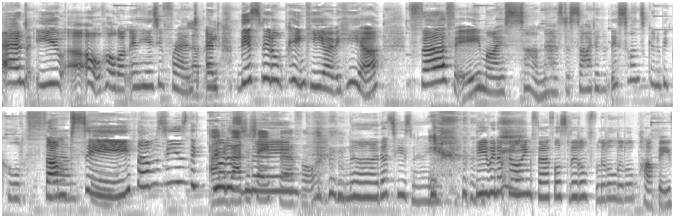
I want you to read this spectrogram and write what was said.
and you. Uh, oh, hold on, and here's your friend. Lovely. And this little pinky over here, Furphy, my son, has decided that this one's going to be called Thumpsy. Thumpsy is the cutest name. I'm about to say name. Furful. No, that's his name. Here we're not calling Furfle's little little little puppy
